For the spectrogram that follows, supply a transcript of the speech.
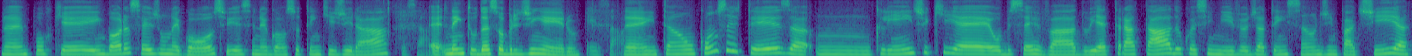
né? Porque, embora seja um negócio e esse negócio tem que girar, é, nem tudo é sobre dinheiro. Exato. Né? Então, com certeza, um cliente que é observado e é tratado com esse nível de atenção, de empatia,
